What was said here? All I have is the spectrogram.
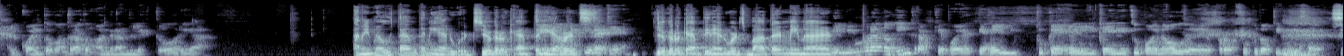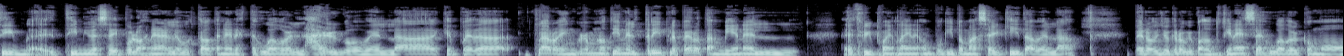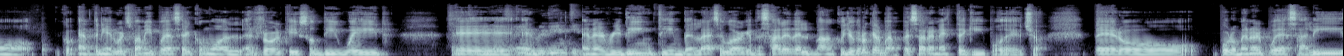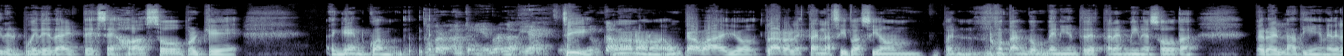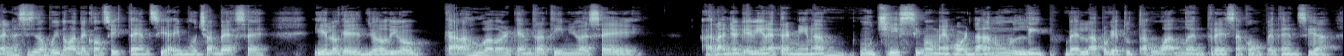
El cuarto contrato más grande de la historia. A mí me gusta Anthony Edwards. Yo creo que Anthony Sí, Edwards. tiene, tiene. Yo creo que Anthony Edwards va a terminar. Y el mismo Brandon Ingram, que, que es el, el KD 2.0 de Pro Futuro Team USA. Sí, eh, Team USA por lo general le ha gustado tener este jugador largo, ¿verdad? Que pueda. Claro, Ingram no tiene el triple, pero también el, el three-point line es un poquito más cerquita, ¿verdad? Pero yo creo que cuando tú tienes ese jugador como. Anthony Edwards para mí puede ser como el, el rol que hizo D. Wade. Eh, En el Redeem Team, ¿verdad? Ese jugador que te sale del banco. Yo creo que él va a empezar en este equipo, de hecho. Pero por lo menos él puede salir, él puede darte ese hustle, porque, again, cuando. No, pero Anthony Edwards la tiene. Sí, no, no, no, es un caballo. Claro, él está en la situación, pues no tan conveniente de estar en Minnesota, pero él la tiene, ¿verdad? Él necesita un poquito más de consistencia y muchas veces, y es lo que yo digo, cada jugador que entra a Team USA al año que viene terminan muchísimo mejor, dan un leap, ¿verdad? Porque tú estás jugando entre esa competencia,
